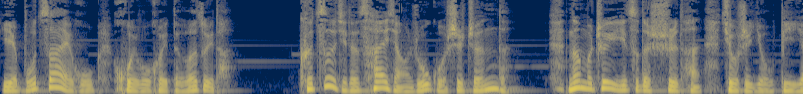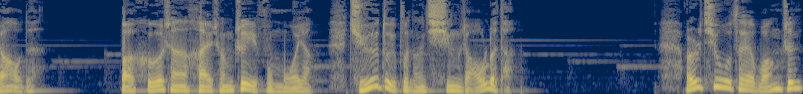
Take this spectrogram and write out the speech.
也不在乎会不会得罪他。可自己的猜想如果是真的，那么这一次的试探就是有必要的。把和善害成这副模样，绝对不能轻饶了他。而就在王真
